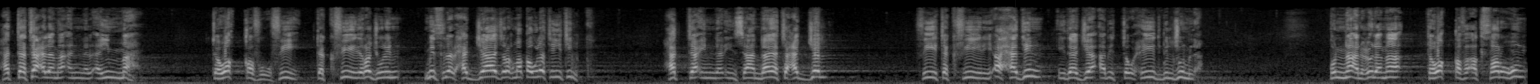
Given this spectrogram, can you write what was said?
حتى تعلم أن الأئمة توقفوا في تكفير رجل مثل الحجاج رغم قولته تلك. حتى إن الإنسان لا يتعجل في تكفير أحد إذا جاء بالتوحيد بالجملة. قلنا العلماء توقف أكثرهم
